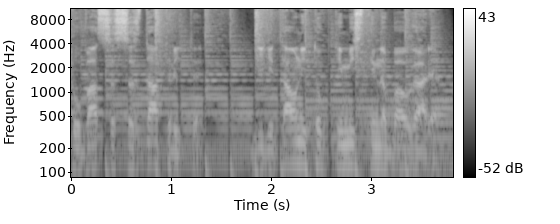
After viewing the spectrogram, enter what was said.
Това са създателите, дигиталните оптимисти на България.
